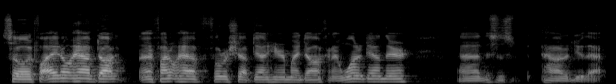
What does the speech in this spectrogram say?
So if I don't have dock, if I don't have Photoshop down here in my dock and I want it down there, uh, this is how to do that.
